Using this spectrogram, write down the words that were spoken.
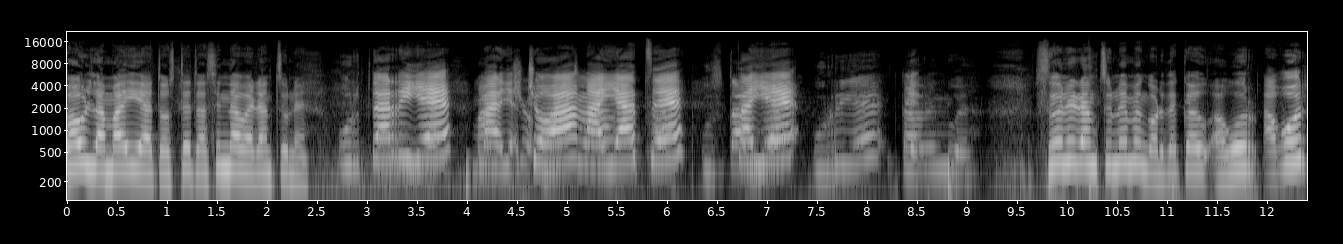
Paula Maia tosteta zein da ba erantzune. Urtarrile, maitxoa, maiatze, uztaie, urrie, eta abendue. Zuen erantzune hemen gordeko agur. Agur.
